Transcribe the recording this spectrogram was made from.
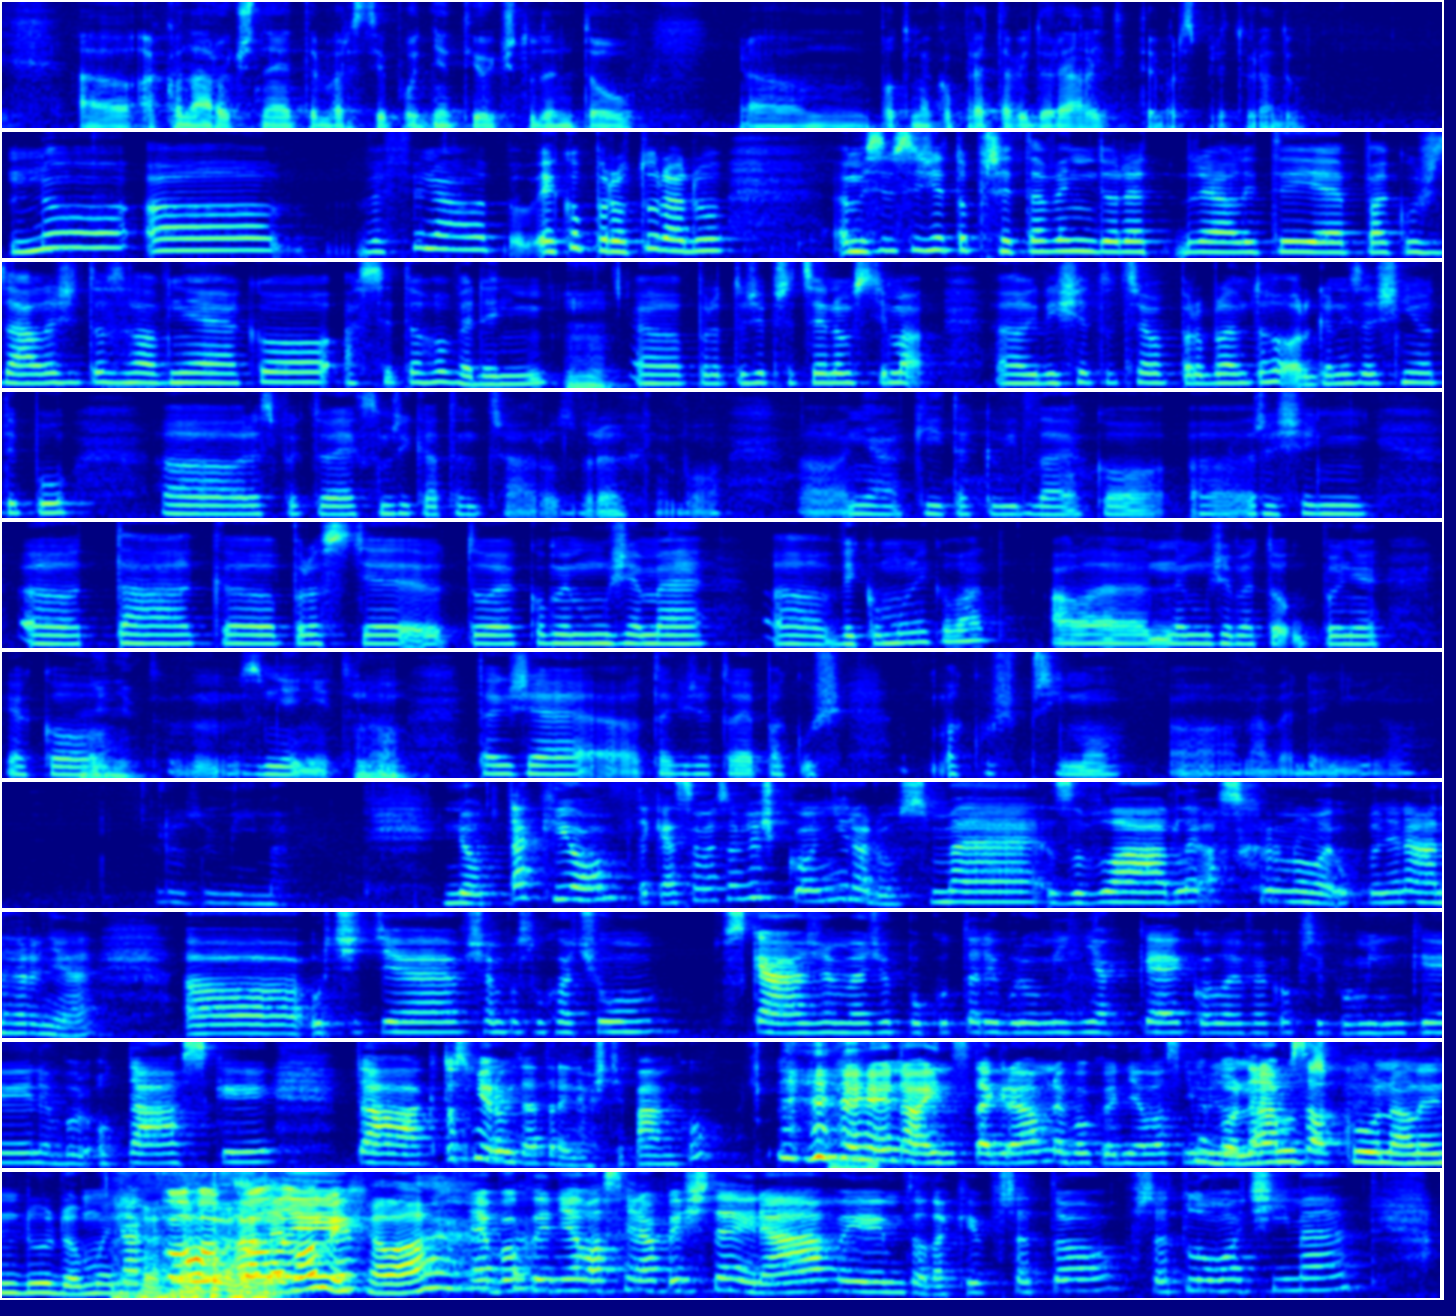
ako náročné je tebars tie podnety od študentov um, potom jako pretavit do reality tebars pre tu radu? No, uh, ve finále, jako pro tu radu, myslím si, že to přetavení do re- reality je pak už záležitost hlavně jako asi toho vedení, mm. protože přece jenom s těma, uh, když je to třeba problém toho organizačního typu, uh, respektive, jak jsem říkal, ten třeba rozvrh nebo nějaký takovýhle jako řešení, tak prostě to jako my můžeme vykomunikovat, ale nemůžeme to úplně jako změnit. změnit no. Takže, takže to je pak už, pak už přímo uh, na vedení. No. Rozumíme. No tak jo, tak já si myslím, že školní radu jsme zvládli a schrnuli úplně nádherně. Uh, určitě všem posluchačům vzkážeme, že pokud tady budou mít nějakékoliv jako připomínky nebo otázky, tak to směrujte tady na Štěpánku, na Instagram, nebo klidně vlastně nebo na napsat Lucku, na Lindu, domů, na kohokoliv, nebo Michala. Nebo klidně vlastně napište i nám, my jim to taky přeto přetlumočíme.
